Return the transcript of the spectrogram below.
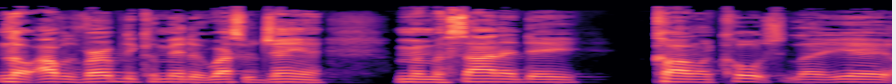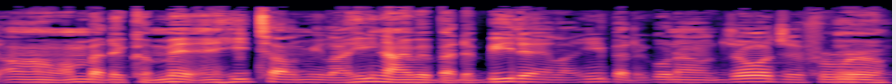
no, I was verbally committed to West Virginia. I remember signing day, calling coach like, yeah, um, I'm about to commit, and he telling me like he not even about to be there, like he about to go down to Georgia for real.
